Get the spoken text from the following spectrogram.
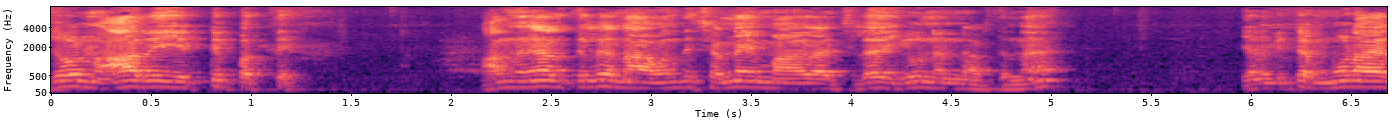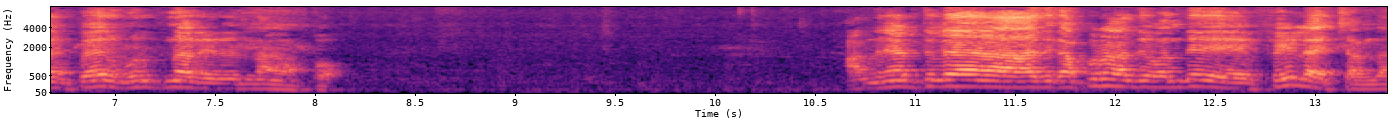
ஜோன் ஆறு எட்டு பத்து. அந்த நேரத்தில் நான் வந்து சென்னை மாநகராட்சியில் யூனியன் நடத்தினேன். என்கிட்ட மூணாயிரம் பேர் உறுப்பினர் இருந்தாங்க அப்போ. அந்த நேரத்தில் அதுக்கப்புறம் அது வந்து ஃபெயில் ஆச்சு அந்த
